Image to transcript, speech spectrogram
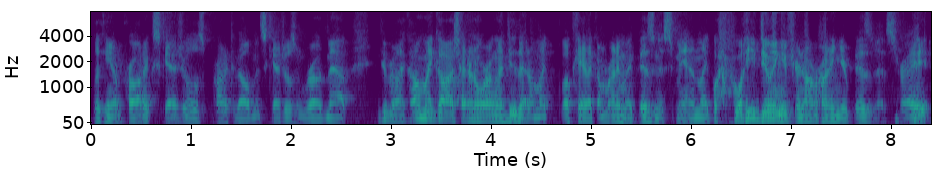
looking at product schedules, product development schedules, and roadmap. And people are like, oh my gosh, I don't know where I'm going to do that. I'm like, okay, like I'm running my business, man. Like, what are you doing if you're not running your business, right?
